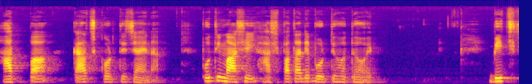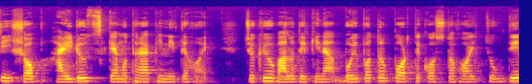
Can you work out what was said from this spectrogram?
হাত পা কাজ করতে চায় না, প্রতি মাসেই হাসপাতালে ভর্তি হতে হয়। বিচ্ছিরি সব হাইডোজ কেমোথেরাপি নিতে হয়, চোখেও ভালো দেখি না, বইপত্র পড়তে কষ্ট হয়, চোখ দিয়ে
